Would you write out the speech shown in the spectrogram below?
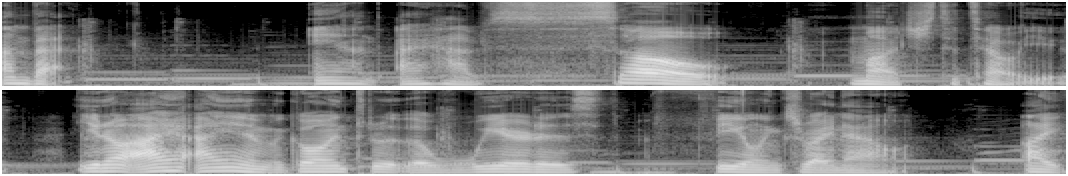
I'm back. And I have so much to tell you. You know, I, I am going through the weirdest feelings right now. Like,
